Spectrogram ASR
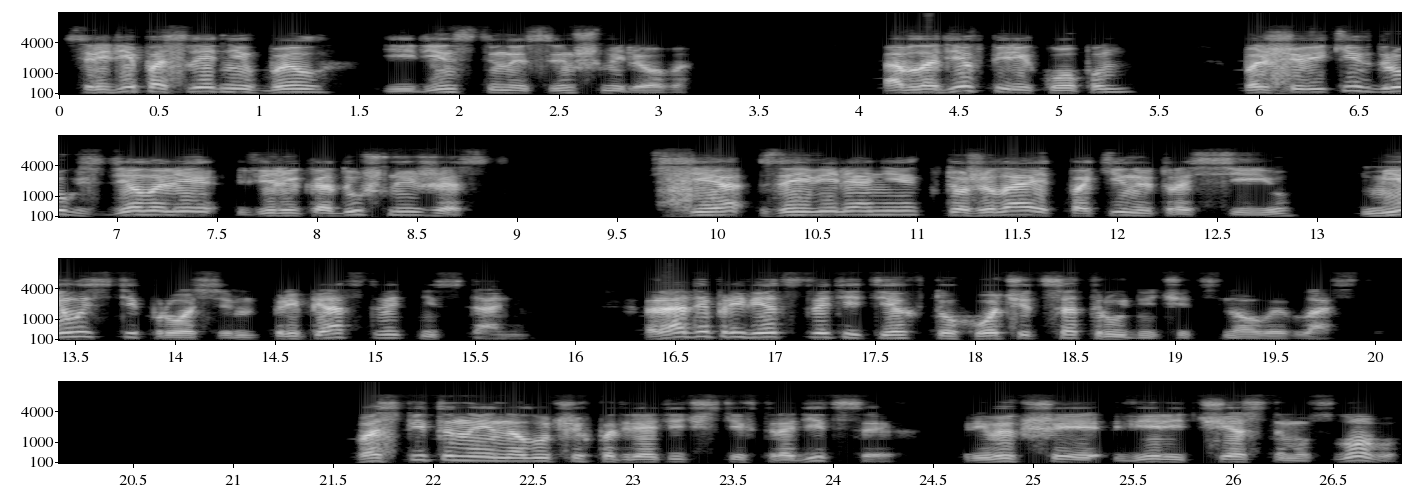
Среди последних был единственный сын Шмелева. Овладев Перекопом, большевики вдруг сделали великодушный жест. Все, заявили они, кто желает покинуть Россию, милости просим, препятствовать не станем. Рады приветствовать и тех, кто хочет сотрудничать с новой властью. Воспитанные на лучших патриотических традициях, привыкшие верить честному слову,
